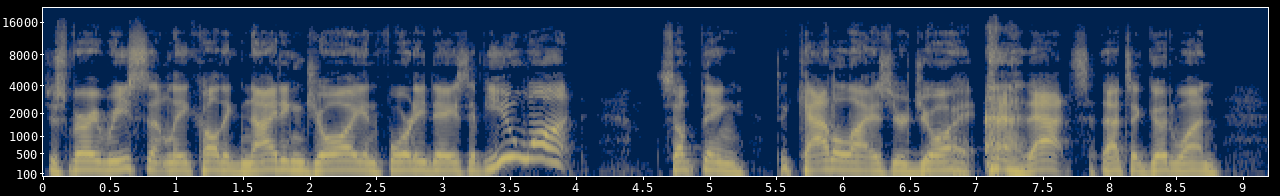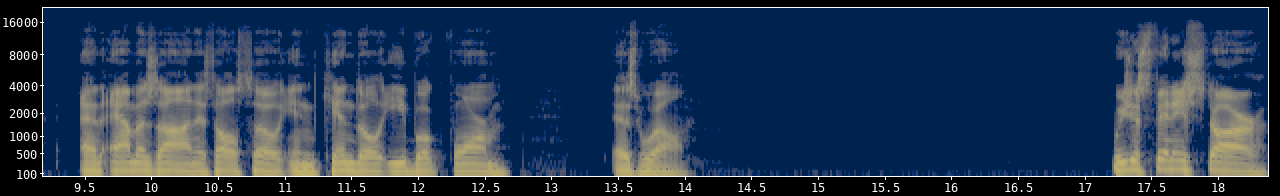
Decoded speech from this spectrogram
just very recently called Igniting Joy in 40 Days. If you want something to catalyze your joy. that's that's a good one. And Amazon is also in Kindle ebook form as well. We just finished our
